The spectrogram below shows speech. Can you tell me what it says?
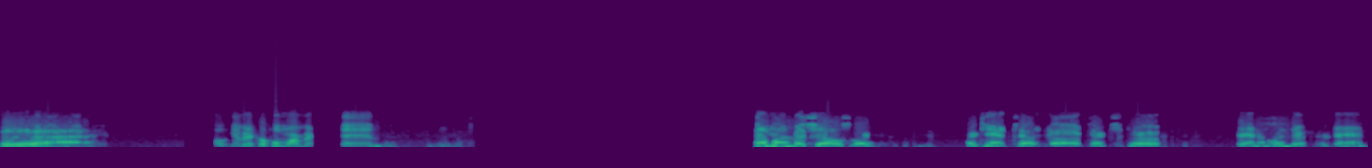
I'll give it a couple more minutes and I'm on my cell, so I I can't te- uh, text uh, Dan and Linda or Dan.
